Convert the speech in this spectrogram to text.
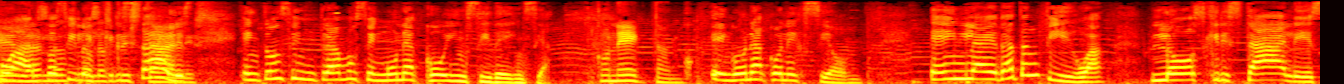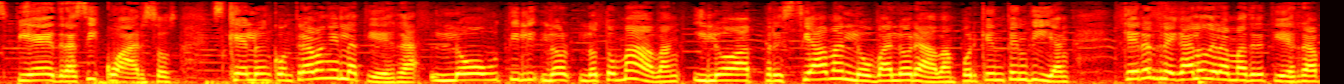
cuarzos los- y y los, cristales. cristales. Entonces entramos en una coincidencia Conectan. en una conexión. En la edad antigua, los cristales, piedras y cuarzos que lo encontraban en la tierra, lo, lo, lo tomaban y lo apreciaban, lo valoraban, porque entendían que era el regalo de la madre tierra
